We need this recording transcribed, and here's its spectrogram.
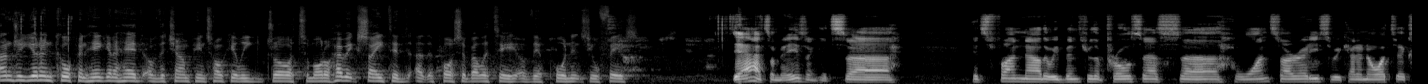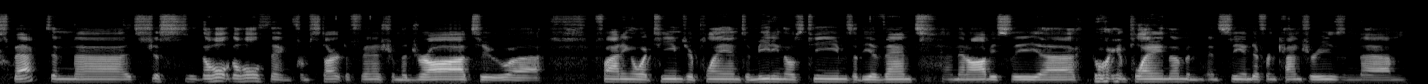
Andrew, you're in Copenhagen ahead of the Champions Hockey League draw tomorrow. How excited at the possibility of the opponents you'll face? Yeah, it's amazing. It's uh, it's fun now that we've been through the process uh, once already, so we kind of know what to expect, and uh, it's just the whole the whole thing from start to finish, from the draw to uh, finding out what teams you're playing to meeting those teams at the event, and then obviously uh, going and playing them and, and, seeing different countries, and um,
